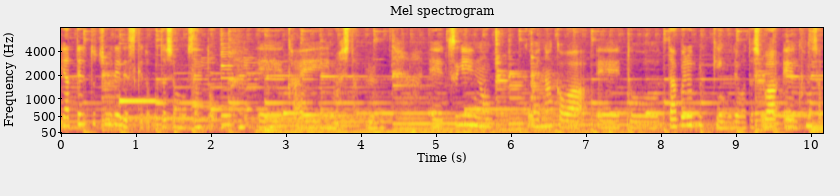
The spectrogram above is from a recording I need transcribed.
やってる途中でですけど私はもうさっと、えー、帰りました、うん。えー、次の公演なんかは、えーと、ダブルブッキングで私は、えー、この作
